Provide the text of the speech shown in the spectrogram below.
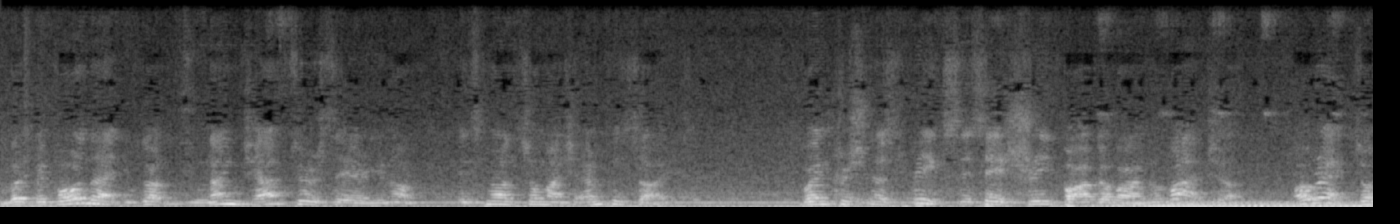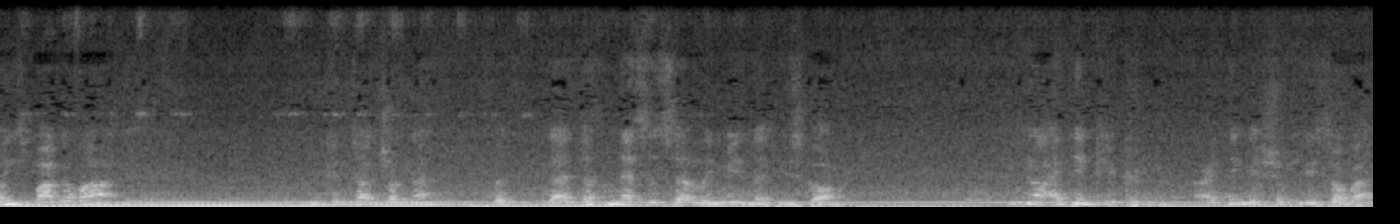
But before that, you've got nine chapters there, you know, it's not so much emphasized. When Krishna speaks, they say Sri Bhagavan Vacha. Alright, so he's Bhagavan. You can touch on that, but that doesn't necessarily mean that he's God. You know, I think you could, I think it shouldn't be so bad.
